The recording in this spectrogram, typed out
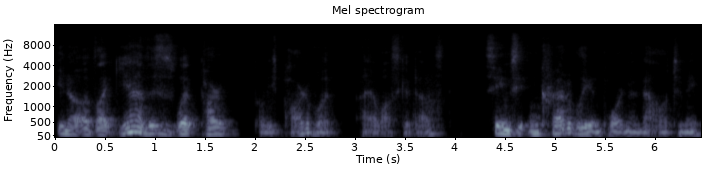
you know, of like, yeah, this is what part of at least part of what ayahuasca does, seems incredibly important and valid to me.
